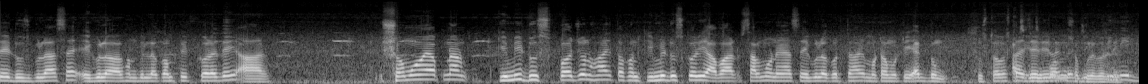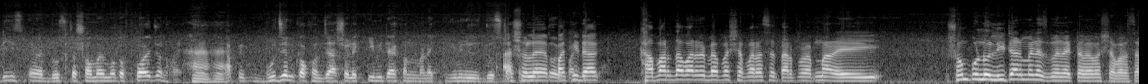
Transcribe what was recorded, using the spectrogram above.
যে ডোজগুলো আছে এগুলো আলহামদুলিল্লাহ কমপ্লিট করে দেই। আর সময় আপনার কিমি ডোজ প্রয়োজন হয় তখন কিমি ডোজ করি। আবার সালমনে আছে এগুলো করতে হয়। মোটামুটি একদম সুস্থ অবস্থায় আচ্ছা, যে যে সবগুলো করে দিই। কিমি ডোজটা সময় মতো প্রয়োজন হয়। হ্যাঁ হ্যাঁ। আপনি বুঝেন কখন যে আসলে কিমিটা এখন মানে কিমি ডোজটা আসলে পাখিটা খাবার দাবারের ব্যাপার স্যাপার আছে তারপর আপনার এই সম্পূর্ণ লিটার ম্যানেজমেন্ট একটা ব্যাপার স্যাপার আছে।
